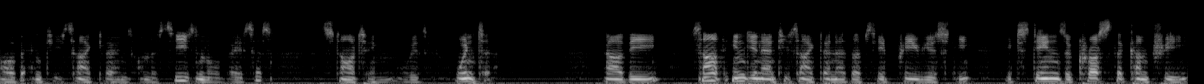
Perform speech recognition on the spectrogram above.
of anticyclones on a seasonal basis, starting with winter. Now, the South Indian anticyclone, as I've said previously, extends across the country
